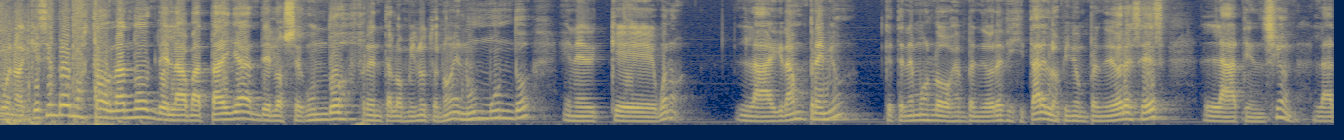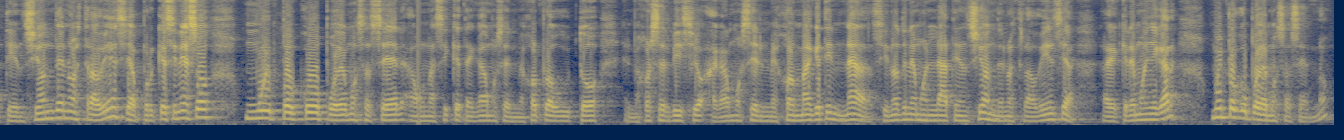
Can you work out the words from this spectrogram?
Bueno, aquí siempre hemos estado hablando de la batalla de los segundos frente a los minutos, ¿no? En un mundo en el que, bueno, la gran premio que tenemos los emprendedores digitales, los videoemprendedores, es la atención, la atención de nuestra audiencia, porque sin eso muy poco podemos hacer, aún así que tengamos el mejor producto, el mejor servicio, hagamos el mejor marketing, nada, si no tenemos la atención de nuestra audiencia a la que queremos llegar, muy poco podemos hacer, ¿no?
